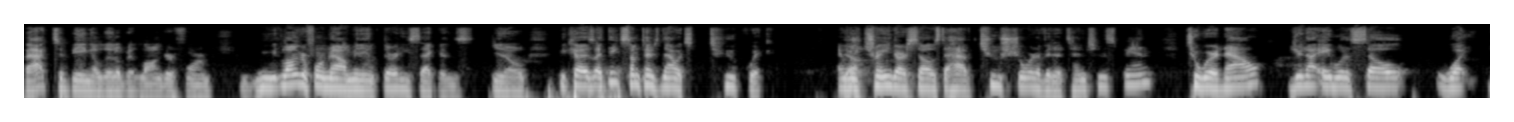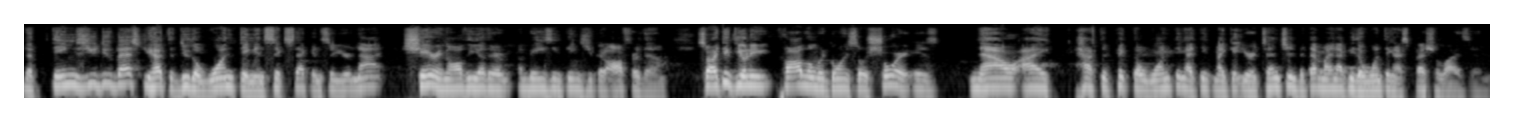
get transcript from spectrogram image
back to being a little bit longer form. Longer form now, meaning 30 seconds, you know, because I think sometimes now it's too quick. And Yeah. we've trained ourselves to have too short of an attention span to where now you're not able to sell what the things you do best. You have to do the one thing in six seconds. So you're not sharing all the other amazing things you could offer them. So I think the only problem with going so short is now I have to pick the one thing I think might get your attention, but that might not be the one thing I specialize in.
